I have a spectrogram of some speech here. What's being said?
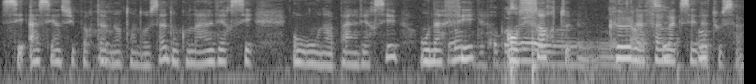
C'est assez insupportable d'entendre ça. Donc on a inversé, ou on n'a pas inversé, on a fait en sorte que la femme accède à tout ça.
